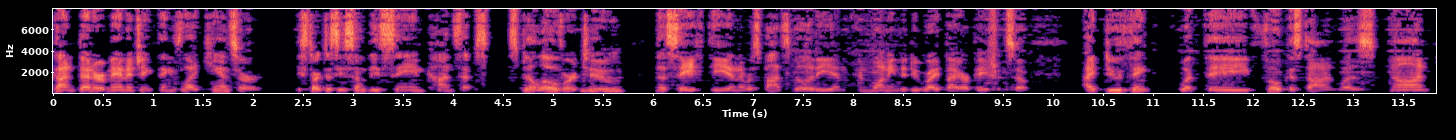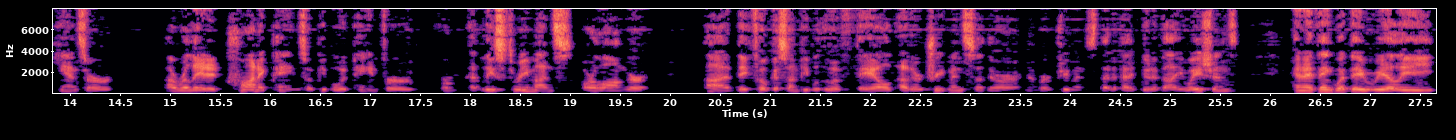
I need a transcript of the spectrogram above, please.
gotten better managing things like cancer, you start to see some of these same concepts spill over to mm-hmm. the safety and the responsibility and, and wanting to do right by our patients. So I do think what they focused on was non cancer uh, related chronic pain. So people with pain for, for at least three months or longer. Uh, they focus on people who have failed other treatments. So there are a number of treatments that have had good evaluations. And I think what they really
